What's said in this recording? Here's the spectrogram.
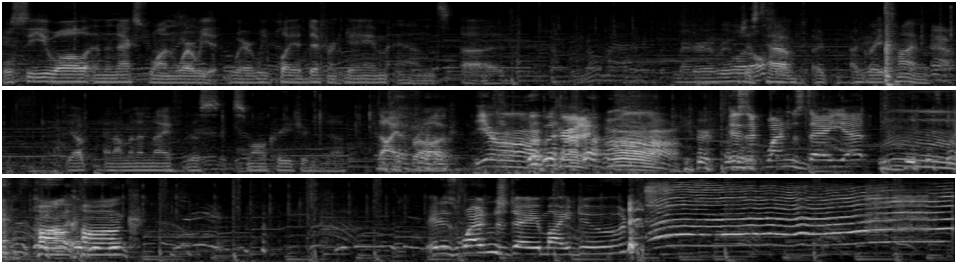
we'll see you all in the next one where we where we play a different game and uh, Murder everyone. just also. have a, a great time. Ow. Yep, and I'm gonna knife this small creature to death. Die, frog. frog? Yeah, get it. Ugh. Is it Wednesday yet? Mm. honk honk. It is Wednesday, my dude.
